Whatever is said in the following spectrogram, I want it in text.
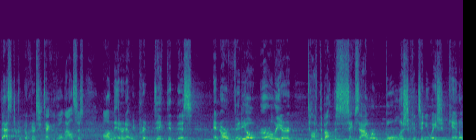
best cryptocurrency technical analysis on the internet. We predicted this in our video earlier talked about the six hour bullish continuation candle.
